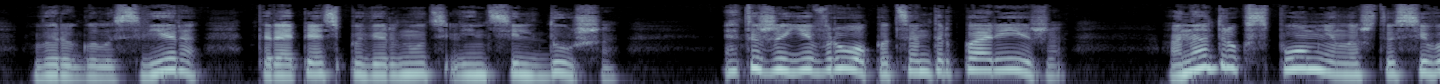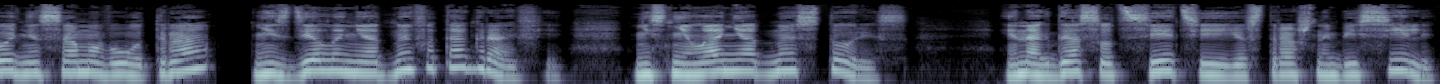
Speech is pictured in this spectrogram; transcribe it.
— выругалась Вера, торопясь повернуть вентиль душа. «Это же Европа, центр Парижа!» Она вдруг вспомнила, что сегодня с самого утра не сделала ни одной фотографии, не сняла ни одной сторис. Иногда соцсети ее страшно бесили,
